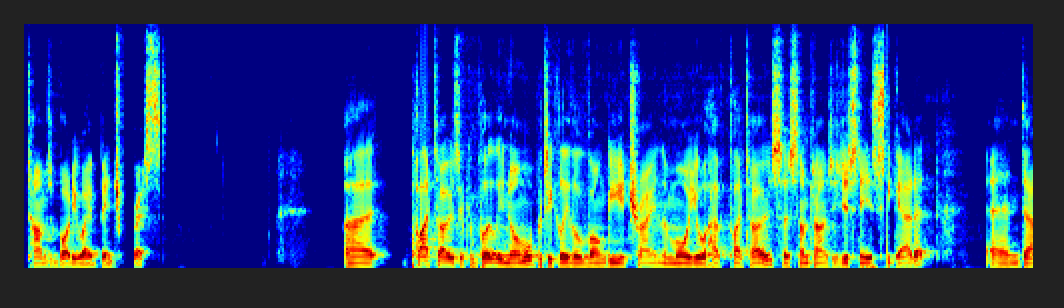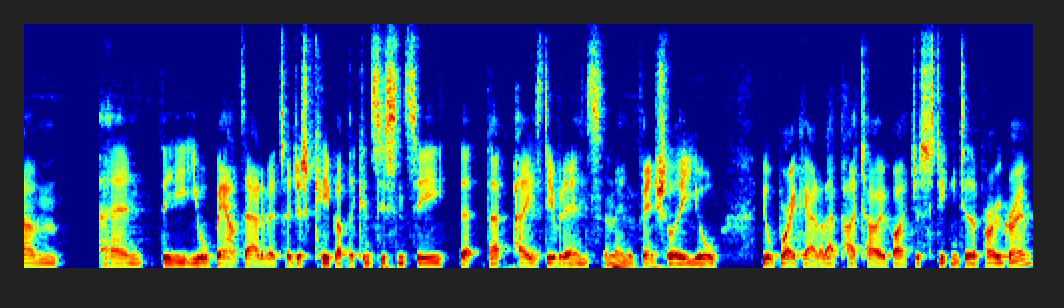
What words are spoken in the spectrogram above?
times body weight bench press. Uh, plateaus are completely normal, particularly the longer you train, the more you'll have plateaus. So sometimes you just need to stick at it and um, and the you'll bounce out of it. So just keep up the consistency that that pays dividends, and then eventually you'll you'll break out of that plateau by just sticking to the program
